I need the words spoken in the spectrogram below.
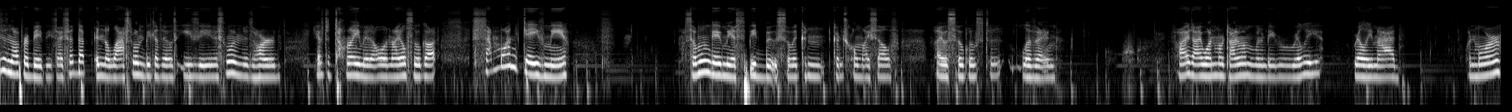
This is not for babies. I said that in the last one because it was easy. This one is hard. You have to time it all. And I also got... Someone gave me... Someone gave me a speed boost so I couldn't control myself. I was so close to living. If I die one more time, I'm going to be really, really mad. One more.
